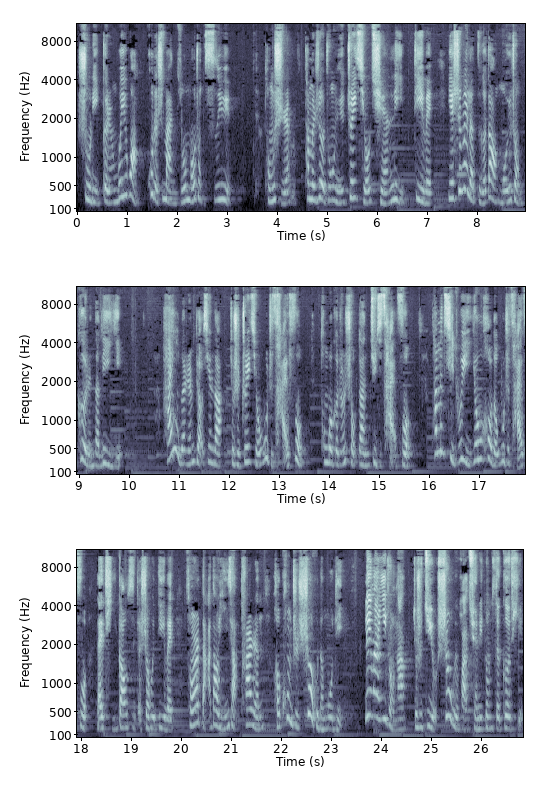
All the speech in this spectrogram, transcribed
树立个人威望，或者是满足某种私欲。同时，他们热衷于追求权力地位，也是为了得到某一种个人的利益。还有的人表现的就是追求物质财富，通过各种手段聚集财富。他们企图以优厚的物质财富来提高自己的社会地位，从而达到影响他人和控制社会的目的。另外一种呢，就是具有社会化权利动机的个体，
